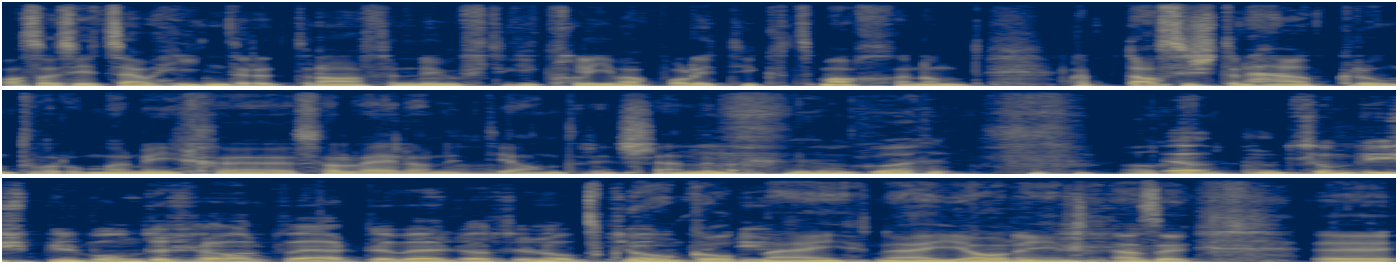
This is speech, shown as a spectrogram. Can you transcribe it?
was uns jetzt auch hindert daran, vernünftige Klimapolitik zu machen. Und ich glaube, das ist der Hauptgrund, warum man mich äh, soll wählen und nicht die anderen Stellen. Ja, gut. Okay. Ja, und zum Beispiel Bundesrat werden, wäre das eine Option? Oh für Gott, dich? nein, nein, ja nicht. Also, äh,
